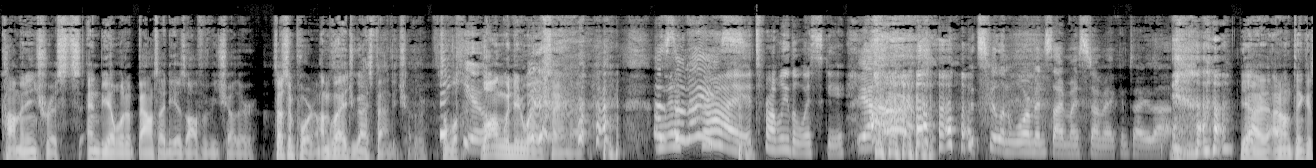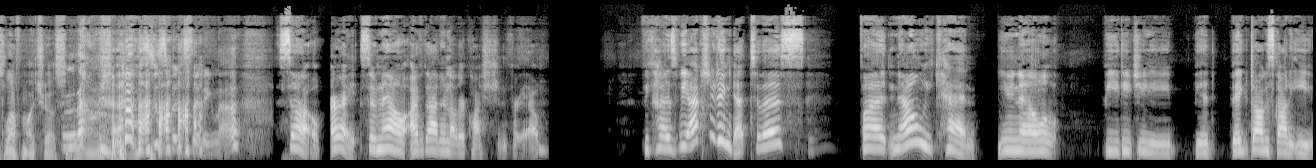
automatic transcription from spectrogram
common interests and be able to bounce ideas off of each other. So that's important. I'm glad you guys found each other. It's a lo- you. long-winded way of saying that. I'm so nice. cry. It's probably the whiskey. Yeah. it's feeling warm inside my stomach, I can tell you that. yeah, I, I don't think it's left my chest yet. honestly. it's just been sitting there. So, all right. So now I've got another question for you. Because we actually didn't get to this, but now we can. You know, BDG, Big- Dogs Gotta Eat.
